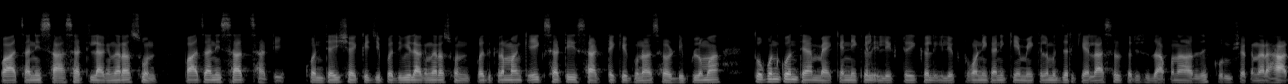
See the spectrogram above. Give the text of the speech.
पाच आणि सहासाठी लागणार असून पाच आणि सातसाठी कोणत्याही शाखेची पदवी लागणार असून पद क्रमांक एकसाठी साठ टक्के गुणासह डिप्लोमा तो पण कोणत्या मेकॅनिकल इलेक्ट्रिकल इलेक्ट्रॉनिक आणि केमिकलमध्ये जर केला असेल तरीसुद्धा आपण अर्ज करू शकणार आहात.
